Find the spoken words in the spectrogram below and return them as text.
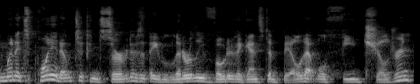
And when it's pointed out to conservatives that they literally voted against a bill that will feed children,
